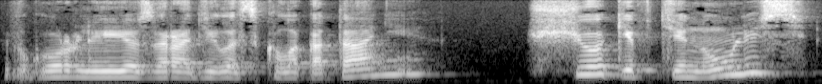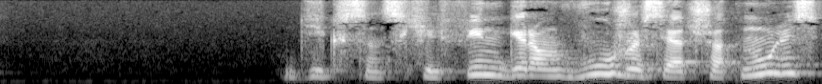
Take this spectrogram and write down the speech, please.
В горле ее зародилось колокотание, щеки втянулись. Диксон с Хильфингером в ужасе отшатнулись,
